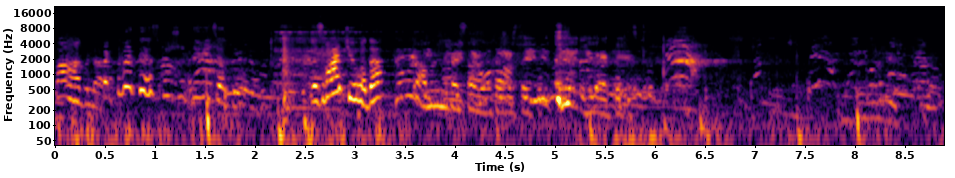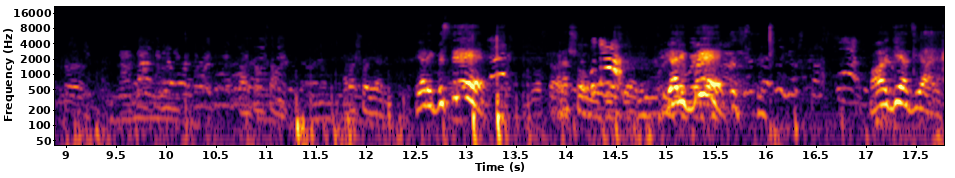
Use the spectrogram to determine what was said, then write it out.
Пан гуляє. Так давайте я скажу, дивіться тут. Ви звати його, так? Там ну, нехай стане, нехай стоїть. Сам, сам, сам. Хорошо, Ярик. Ярик, быстрее! Хорошо. Ярик, бей! Молодец, Ярик.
